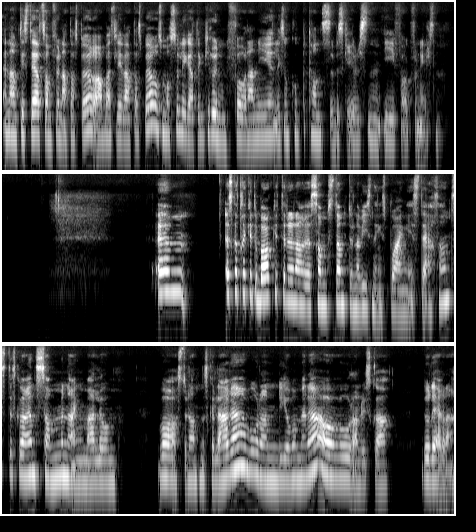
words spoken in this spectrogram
er nevnte sted at samfunnet etterspør, arbeidslivet etterspør, og som også ligger til grunn for den nye liksom, kompetansebeskrivelsen i fagfornyelsen. Um, jeg skal trekke tilbake til det der samstemte undervisningspoenget i sted. Sant? Det skal være en sammenheng mellom hva studentene skal lære, hvordan de jobber med det, og hvordan du skal vurdere det.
